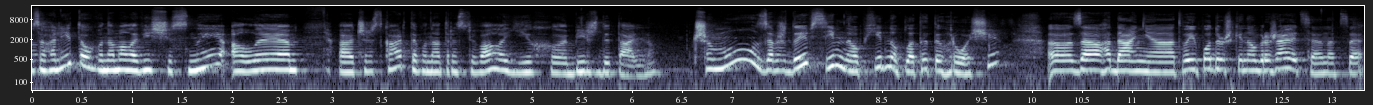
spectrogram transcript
Взагалі-то вона мала віщі сни, але через карти вона транслювала їх е, більш детально. Чому завжди всім необхідно платити гроші за гадання? Твої подружки не ображаються на це?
